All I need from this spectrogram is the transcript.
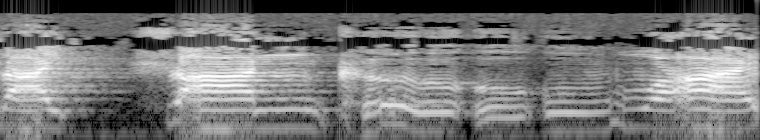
在山口外。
